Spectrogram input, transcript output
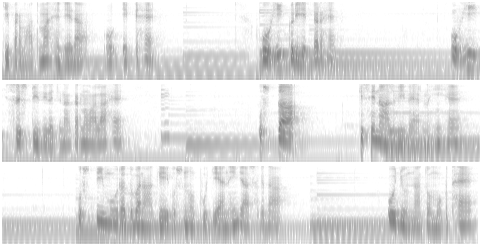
ਕਿ ਪਰਮਾਤਮਾ ਹੈ ਜਿਹੜਾ ਉਹ ਇੱਕ ਹੈ, ਉਹੀ ਕ੍ਰੀਏਟਰ ਹੈ, ਉਹੀ ਸ੍ਰਿਸ਼ਟੀ ਦੀ ਰਚਨਾ ਕਰਨ ਵਾਲਾ ਹੈ ਉਸ ਦਾ ਕਿਸੇ ਨਾਲ ਵੀ ਵੈਰ ਨਹੀਂ ਹੈ। ਉਸ ਦੀ ਮੂਰਤ ਬਣਾ ਕੇ ਉਸ ਨੂੰ ਪੂਜਿਆ ਨਹੀਂ ਜਾ ਸਕਦਾ। ਉਹ ਜੁਨਾ ਤੋਂ ਮੁਕਤ ਹੈ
